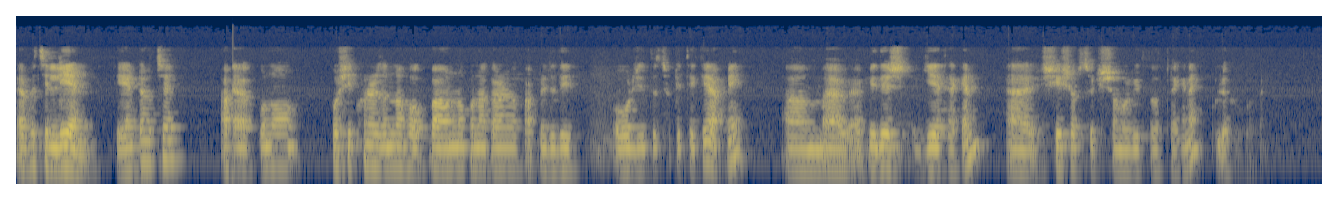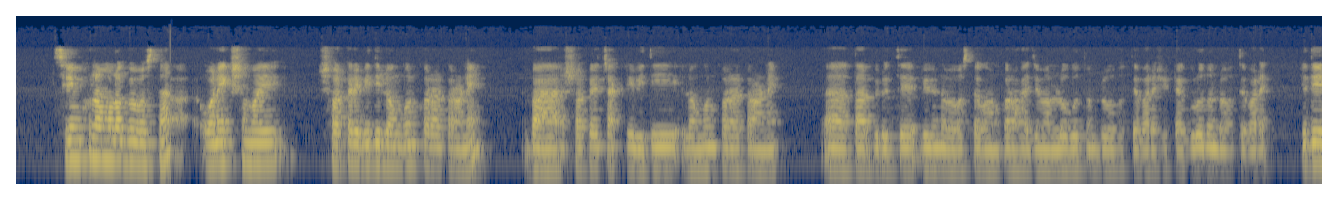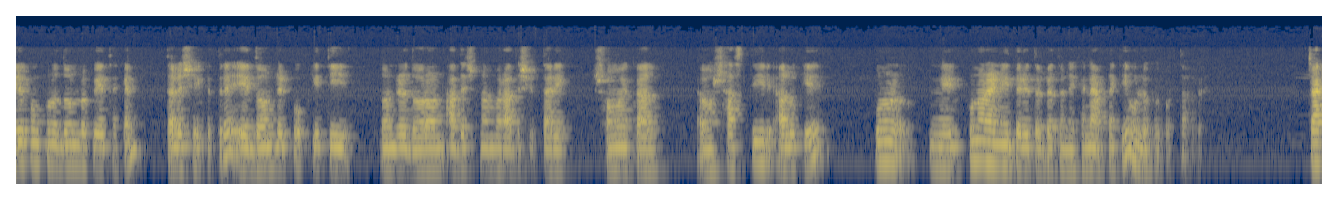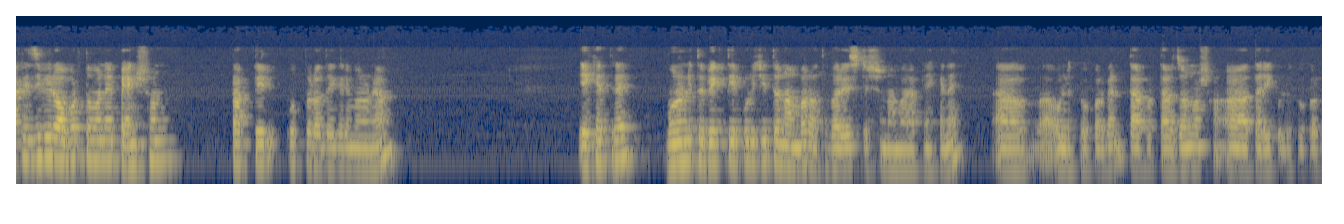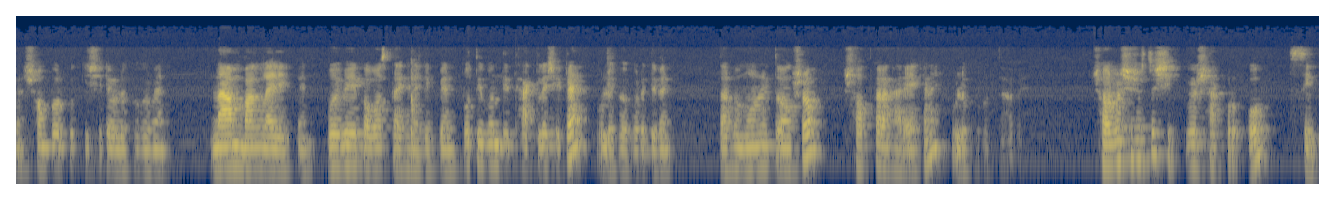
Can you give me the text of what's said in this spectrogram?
এরপর হচ্ছে লিয়েন লিয়েনটা হচ্ছে কোনো প্রশিক্ষণের জন্য হোক বা অন্য কোনো কারণে হোক, আপনি যদি অর্জিত ছুটি থেকে আপনি বিদেশ গিয়ে থাকেন সেসব ছুটি সম্পর্কিত তথ্য এখানে উল্লেখ করবেন। শৃঙ্খলামূলক ব্যবস্থা, অনেক সময় সরকারি বিধি লঙ্ঘন করার কারণে বা সরকারি চাকরি বিধি লঙ্ঘন করার কারণে তার বিরুদ্ধে বিভিন্ন ব্যবস্থা গ্রহণ করা হয়, যেমন লঘুদণ্ড হতে পারে, সেটা গুরুদণ্ড হতে পারে। যদি এরকম কোনো দণ্ড পেয়ে থাকেন, তাহলে সেক্ষেত্রে এই দণ্ডের প্রকৃতি, দণ্ডের ধরন, আদেশ নম্বর, আদেশের তারিখ, সময়কাল এবং শাস্তির আলোকে পুনরায় নির্ধারিত বেতন এখানে আপনাকে উল্লেখ করতে হবে। চাকরিজীবীর অবর্তমানে পেনশন প্রাপ্তির উত্তরাধিকারী মনোনয়ন। এক্ষেত্রে মনোনীত ব্যক্তির পরিচিত নাম্বার অথবা রেজিস্ট্রেশন নাম্বার আপনি এখানে উল্লেখ করবেন। তারপর তার জন্ম তারিখ উল্লেখ করবেন। সম্পর্ক কি সেটা উল্লেখ করবেন। নাম বাংলায় লিখবেন। বৈবাহিক অবস্থা এখানে লিখবেন। প্রতিবন্ধী থাকলে সেটা উল্লেখ করে দিবেন। তারপর মনোনীত অংশ শতকরা হারে এখানে উল্লেখ সর্বশেষ হচ্ছে স্বাক্ষর ও সিল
